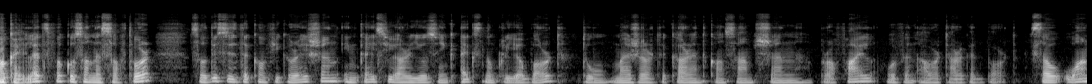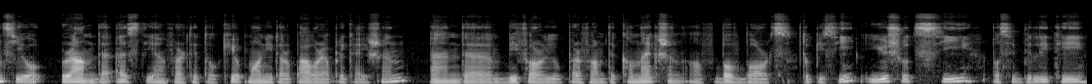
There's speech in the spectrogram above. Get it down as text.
Okay, let's focus on the software. So this is the configuration in case you are using X-Nucleo board to measure the current consumption profile within our target board. So once you run the STM32 Cube Monitor Power application and uh, before you perform the connection of both boards to PC, you should see possibility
